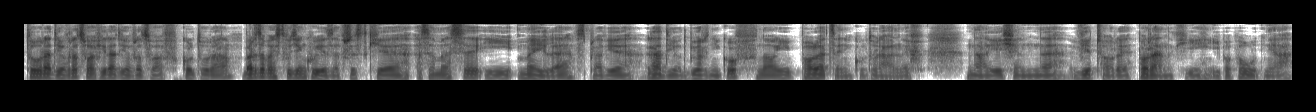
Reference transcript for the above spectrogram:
Tu Radio Wrocław i Radio Wrocław Kultura. Bardzo Państwu dziękuję za wszystkie SMS-y i maile w sprawie radioodbiorników, no i poleceń kulturalnych na jesienne wieczory, poranki i popołudnia.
